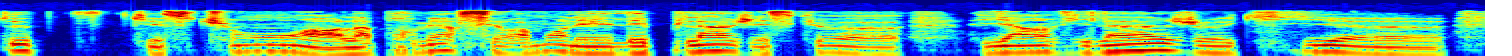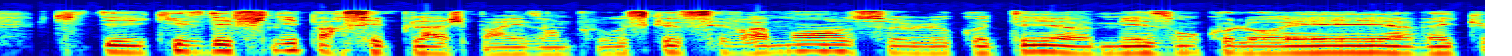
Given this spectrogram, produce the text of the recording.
deux petites questions. Alors la première, c'est vraiment les, les plages. Est-ce que il y a un village qui qui, se définit par ses plages, par exemple, ou est-ce que c'est vraiment le côté maison colorée avec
